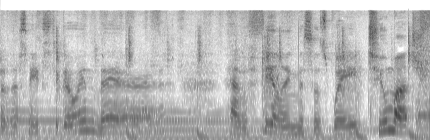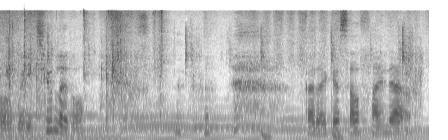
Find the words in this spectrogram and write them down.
of this needs to go in there. I have a feeling this is way too much or way too little. but I guess I'll find out.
